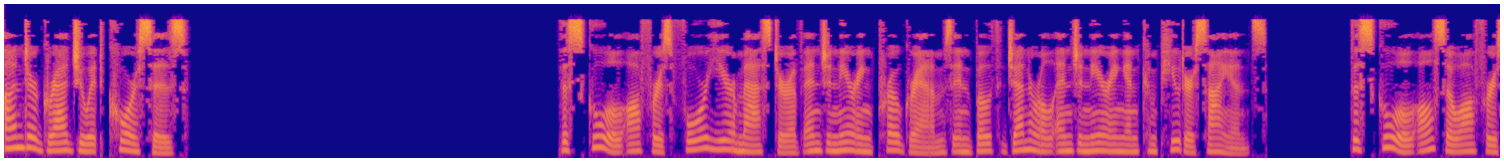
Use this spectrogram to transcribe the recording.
Undergraduate courses The school offers four-year Master of Engineering programs in both general engineering and computer science. The school also offers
